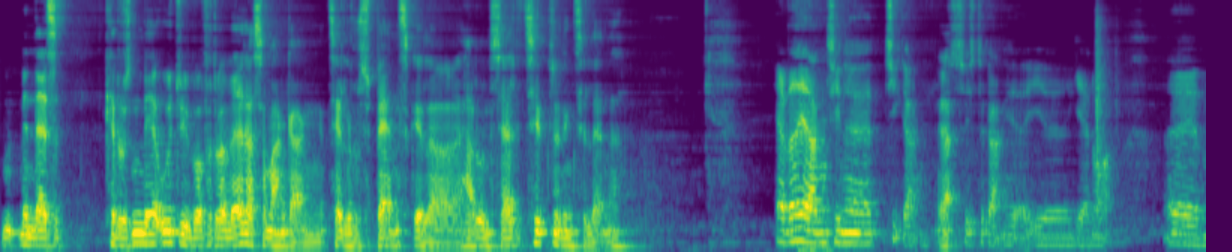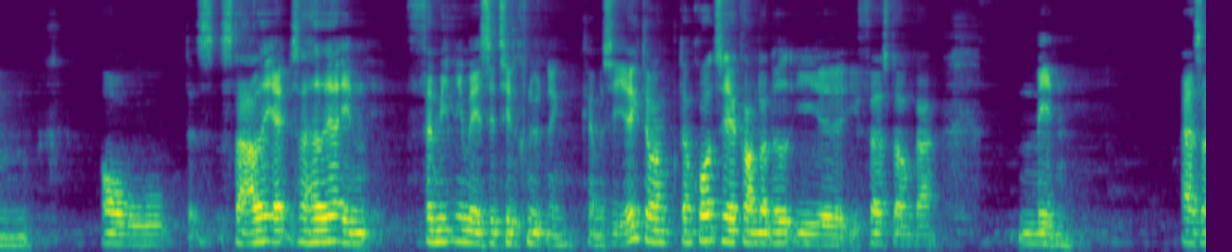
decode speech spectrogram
men altså, kan du sådan mere uddybe, hvorfor du har været der så mange gange? Taler du spansk, eller har du en særlig tilknytning til landet? Jeg har været i Argentina 10 gange, Ja. sidste gang her i øh, januar. Øhm, og startede jeg, så havde jeg en familiemæssig tilknytning, kan man sige. Ikke? Der, var en, der var en grund til, at jeg kom derned i, øh, i første omgang. Men, altså,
